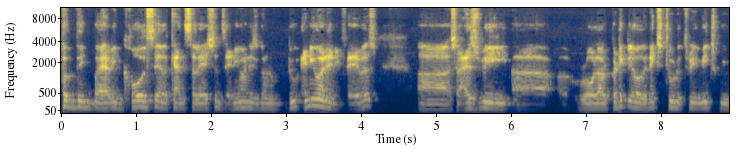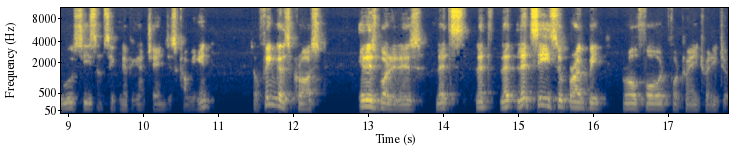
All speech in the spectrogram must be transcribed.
don't think by having wholesale cancellations, anyone is going to do anyone any favors. Uh, so as we uh, roll out, particularly over the next two to three weeks, we will see some significant changes coming in. So fingers crossed. It is what it is. Let's let let let's see Super Rugby roll forward for 2022.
